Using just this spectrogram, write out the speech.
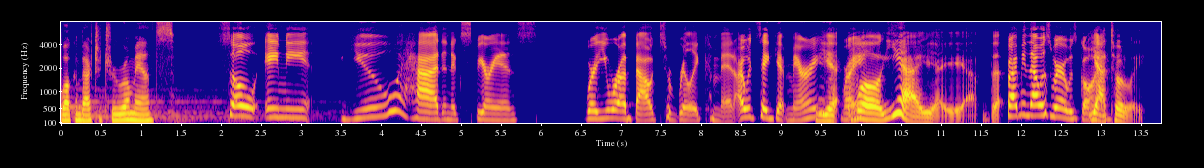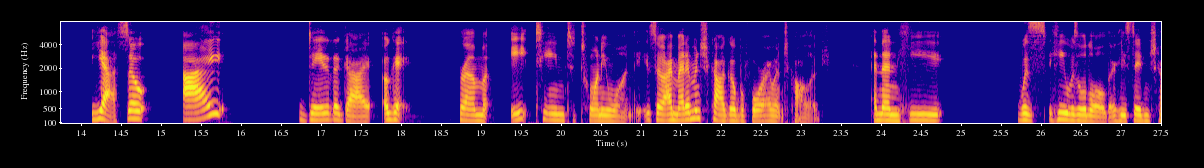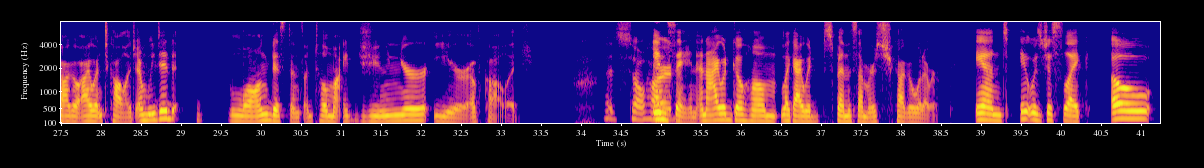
Welcome back to True Romance. So, Amy, you had an experience where you were about to really commit. I would say get married. Yeah. Right. Well, yeah, yeah, yeah. The- but I mean, that was where I was going. Yeah, totally. Yeah. So I dated a guy, okay, from 18 to 21. So I met him in Chicago before I went to college. And then he was he was a little older. He stayed in Chicago. I went to college and we did long distance until my junior year of college. That's so hard. Insane. And I would go home like I would spend the summers Chicago whatever. And it was just like, "Oh,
